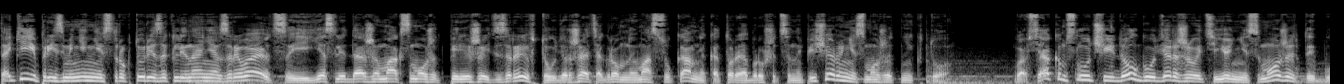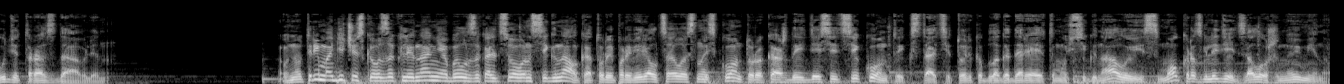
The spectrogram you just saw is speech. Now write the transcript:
Такие при изменении в структуре заклинания взрываются, и если даже Макс может пережить взрыв, то удержать огромную массу камня, который обрушится на пещеру, не сможет никто. Во всяком случае, долго удерживать ее не сможет и будет раздавлен. Внутри магического заклинания был закольцован сигнал, который проверял целостность контура каждые 10 секунд, и, кстати, только благодаря этому сигналу и смог разглядеть заложенную мину.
